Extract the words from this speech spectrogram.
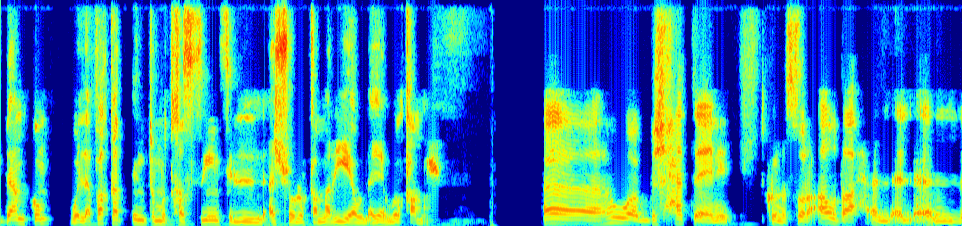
قدامكم ولا فقط أنتم متخصصين في الأشهر القمرية والقمر؟ آه هو مش حتى يعني تكون الصورة أوضح ال ال ال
